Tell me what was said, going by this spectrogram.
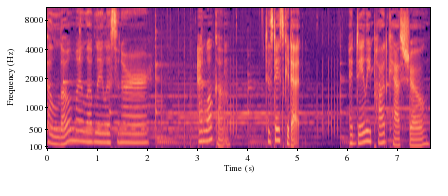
Hello, my lovely listener, and welcome to Stace Cadet, a daily podcast show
